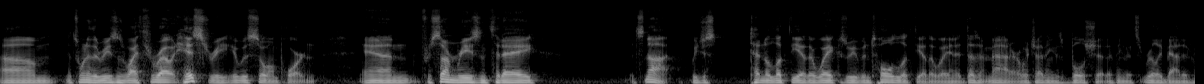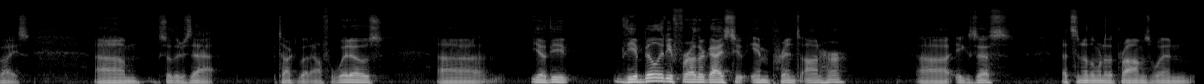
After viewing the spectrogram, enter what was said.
Um, it's one of the reasons why throughout history it was so important. And for some reason today, it's not. We just tend to look the other way because we've been told to look the other way and it doesn't matter, which I think is bullshit. I think that's really bad advice. Um, so there's that. We talked about alpha widows. Uh, you know, the, the ability for other guys to imprint on her uh, exists. That's another one of the problems when,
